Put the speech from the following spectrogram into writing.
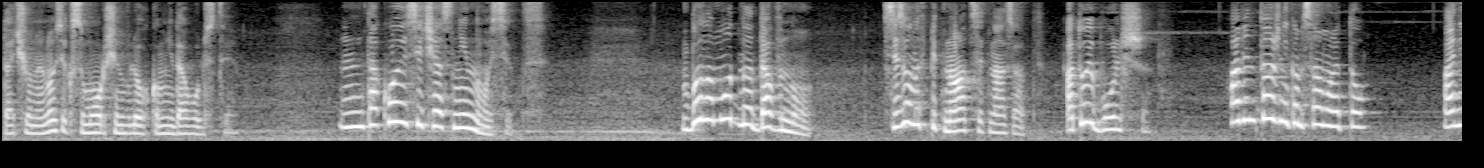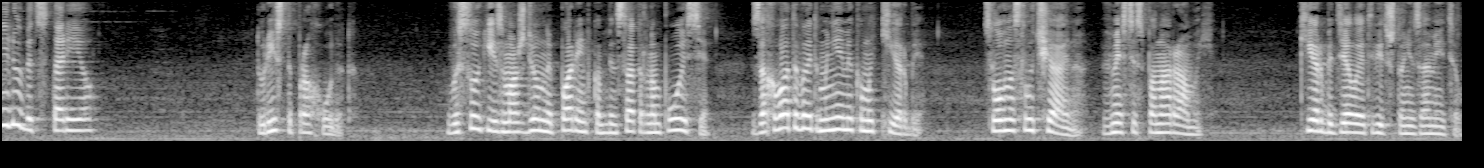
Точеный носик сморщен в легком недовольстве. Такое сейчас не носит. Было модно давно, сезонов 15 назад, а то и больше. А винтажникам самое то. Они любят старье. Туристы проходят. Высокий изможденный парень в компенсаторном поясе захватывает мнемиком и Керби, словно случайно, вместе с панорамой. Керби делает вид, что не заметил.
